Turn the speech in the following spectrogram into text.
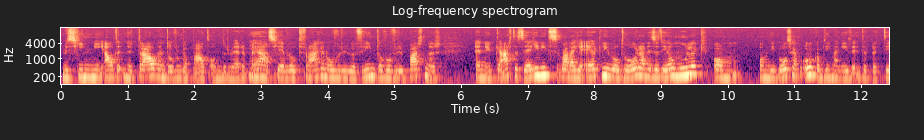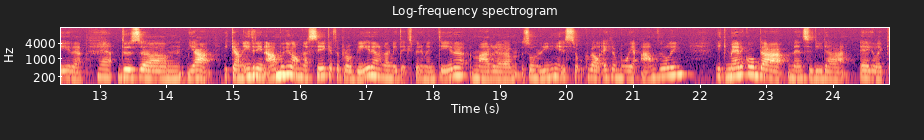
misschien niet altijd neutraal bent over een bepaald onderwerp. hè. Ja. Als jij wilt vragen over je vriend of over je partner en je kaarten zeggen iets wat je eigenlijk niet wilt horen, dan is het heel moeilijk om, om die boodschap ook op die manier te interpreteren. Ja. Dus ehm, ja, ik kan iedereen aanmoedigen om dat zeker te proberen en om daarmee te experimenteren. Maar ehm, zo'n reading is ook wel echt een mooie aanvulling. Ik merk ook dat mensen die daar eigenlijk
